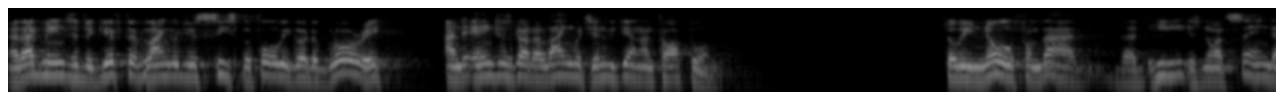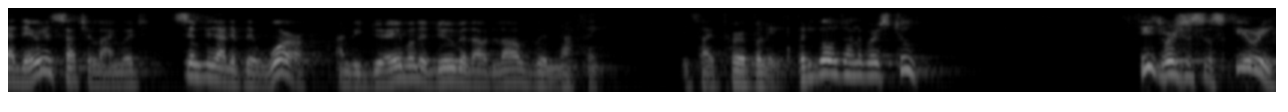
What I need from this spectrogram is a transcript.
Now that means if the gift of languages cease before we go to glory, and the angels got a language and we can't talk to them. So we know from that that he is not saying that there is such a language, simply that if there were, and we are able to do without love, we're nothing. It's hyperbole. But he goes on to verse 2. These verses are scary.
